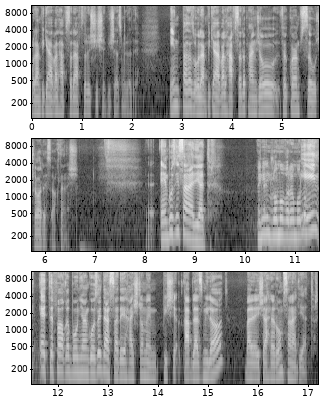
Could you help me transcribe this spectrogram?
المپیک اول 776 پیش از میلاده. این پس از المپیک اول 750 و فکر کنم 3 و 4 ساختنش. امروز این سندیت داره. یعنی این رومو و رومولوس این اتفاق بنیانگذاری در سده هشتم پیش قبل از میلاد برای شهر روم سندیت داره.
